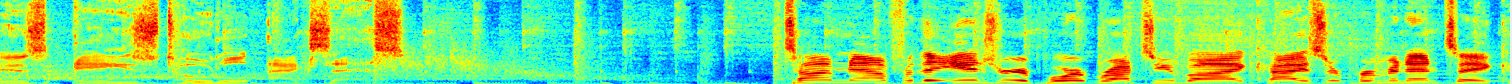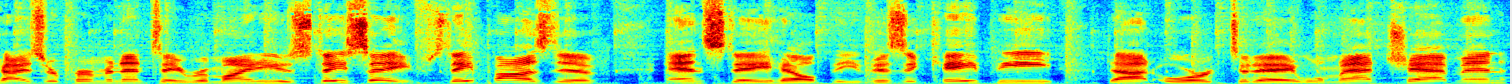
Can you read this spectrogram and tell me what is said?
is A's Total Access. Time now for the injury report brought to you by Kaiser Permanente. Kaiser Permanente reminding you to stay safe, stay positive, and stay healthy. Visit kp.org today. Well, Matt Chapman,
